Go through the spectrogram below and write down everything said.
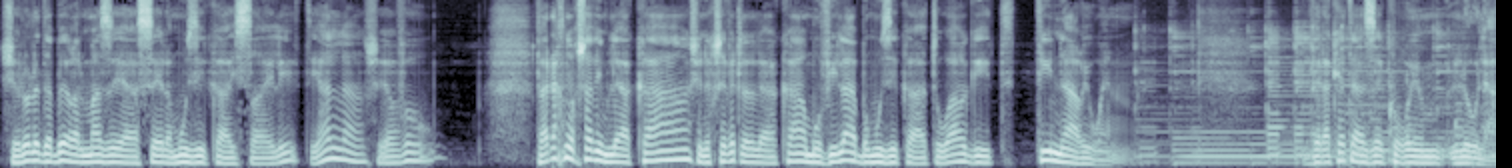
שלא לדבר על מה זה יעשה למוזיקה הישראלית. יאללה, שיבואו. ואנחנו עכשיו עם להקה שנחשבת ללהקה המובילה במוזיקה הטוארגית, טינאריוון. ולקטע הזה קוראים לולה.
